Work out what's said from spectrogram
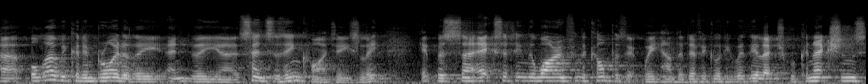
uh, although we could embroider the, the uh, sensors in quite easily, it was uh, exiting the wiring from the composite. We had the difficulty with the electrical connections,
